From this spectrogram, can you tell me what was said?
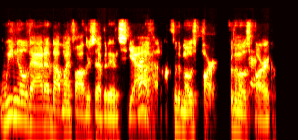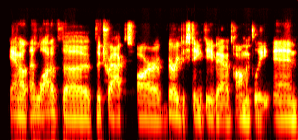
we know that about my father's evidence. Yeah, Right. uh, for the most part. For the most part, and a, a lot of the the tracks are very distinctive anatomically, and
